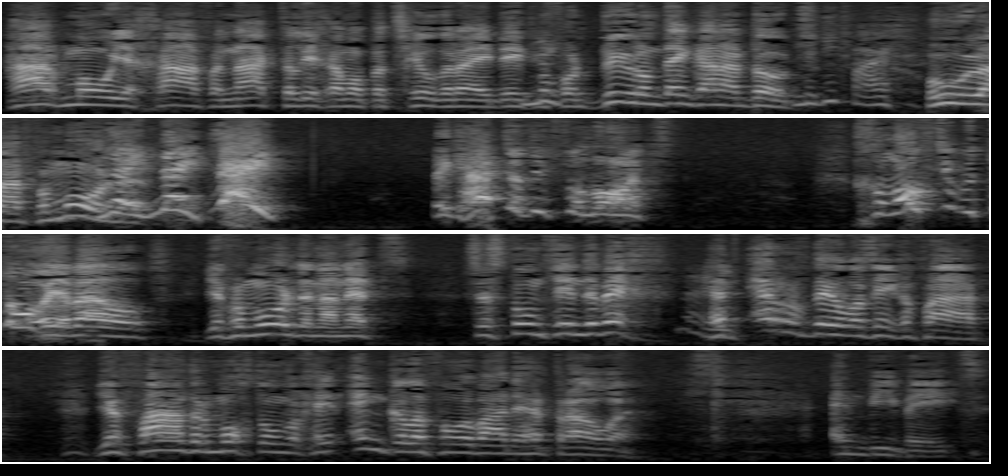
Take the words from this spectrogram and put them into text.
Haar mooie, gave, naakte lichaam op het schilderij deed u voortdurend denken aan haar dood. nee, niet waar. Hoe u haar vermoordde. Nee, nee, nee! Ik heb dat niet vermoord. Gelooft u me toch? Oh jawel, je vermoordde Nanette. Ze stond je in de weg. Het erfdeel was in gevaar. Je vader mocht onder geen enkele voorwaarde hertrouwen. En wie weet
